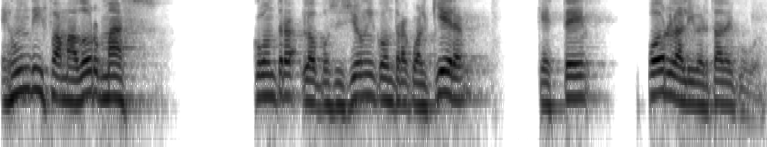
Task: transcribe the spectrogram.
Es un difamador más contra la oposición y contra cualquiera que esté por la libertad de Cuba.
